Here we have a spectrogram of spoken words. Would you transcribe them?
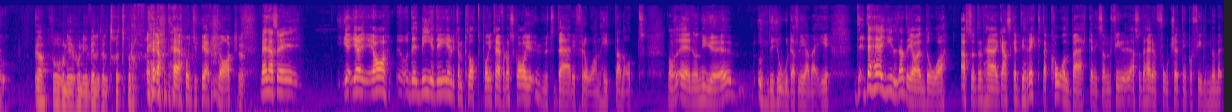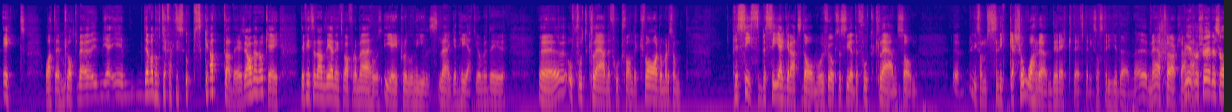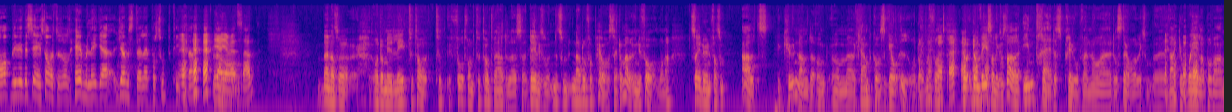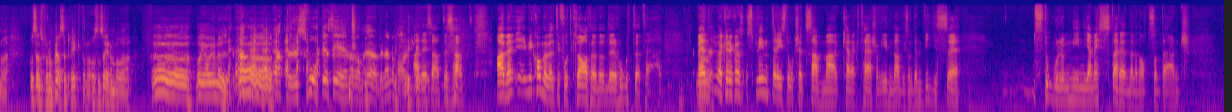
Ja, för hon är, hon är väldigt, väldigt trött på dem. ja, det är hon ju helt klart. Ja. Men alltså... Ja, ja, ja det, blir, det är ju en liten plot point här för de ska ju ut därifrån, hitta något, någon, eh, någon ny eh, underjord att leva i. Det, det, här gillade jag ändå. Alltså den här ganska direkta callbacken liksom. Alltså det här är en fortsättning på film nummer ett. Och att det är en plot. Eh, det var något jag faktiskt uppskattade. Ja men okej. Okay. Det finns en anledning till varför de är hos, i April O'Neills lägenhet. Ja, men det är ju, eh, och Foot Clan är fortfarande kvar. De har liksom precis besegrat dem. Och vi får också se The Foot Clan som eh, liksom slickar såren direkt efter liksom striden med Turtlarna. Vet vad Shredder sa? Blir vi besegrade av ett hemliga gömställe på soptippen. Jajamensan. Men alltså, och de är total, to, fortfarande totalt värdelösa. Det är liksom, som, när de får på sig de här uniformerna så är det ungefär som allt kunnande om, om kampkonst går ur dem. För att de, de visar liksom så här inträdesproven och eh, de står och liksom eh, verkligen wailar på varandra. Och sen så får de på sig dräkterna och så säger de bara vad gör jag nu? Fattar du hur svårt det är att se genom de ögonen de har? Ja det är sant, det är sant. Ja, men vi kommer väl till fotklanen under hotet här. Men ja. jag kan ju Splinter är i stort sett samma karaktär som innan. Liksom den vise stor ninjamästaren eller något sånt där.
